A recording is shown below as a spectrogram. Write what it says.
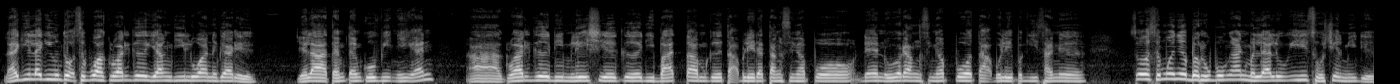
Lagi-lagi untuk sebuah keluarga yang di luar negara. Yalah time-time Covid ni kan. Ha, keluarga di Malaysia ke, di Batam ke tak boleh datang Singapura. Dan orang Singapura tak boleh pergi sana. So semuanya berhubungan melalui social media.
